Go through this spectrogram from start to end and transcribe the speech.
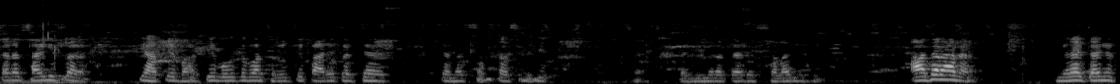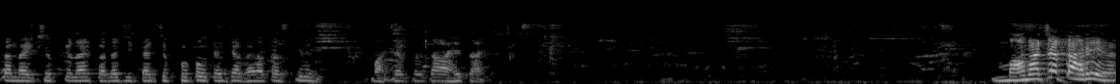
त्यांना सांगितलं की आपले भारतीय बौद्ध महासभेचे कार्यकर्ते आहेत. त्यांना समता सैनिक त्यांनी मीराताईला सलामी दिली. आदरानं त्याने त्यांना एक्सेप्ट केला आहे. कदाचित त्यांचे फोटो त्यांच्या घरात असतील. माझ्याकरता आहेच आहे. मामाचं कार्य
